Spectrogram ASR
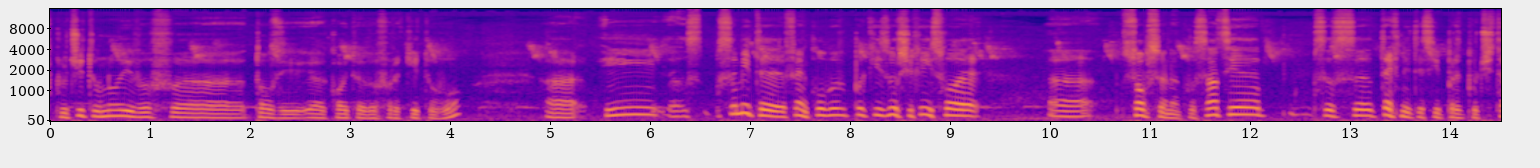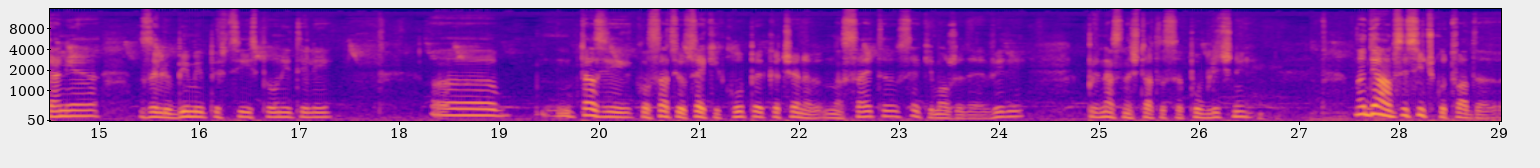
включително и в този, който е в Ракитово. И самите фен клубове пък извършиха и своя собствена класация с техните си предпочитания за любими певци изпълнители. Тази класация от всеки клуб е качена на сайта, всеки може да я види. При нас нещата са публични. Надявам се всичко това да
